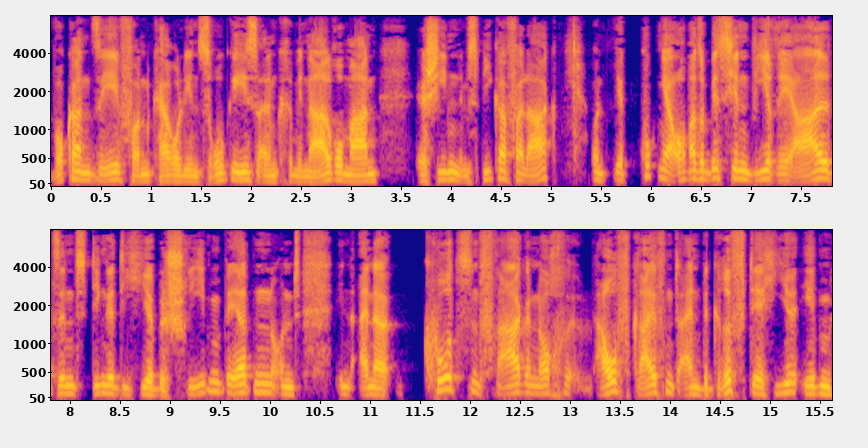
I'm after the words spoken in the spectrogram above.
Wockernsee von Caroline Srugis, einem Kriminalroman, erschienen im Speaker Verlag. Und wir gucken ja auch mal so ein bisschen, wie real sind Dinge, die hier beschrieben werden. Und in einer kurzen Frage noch aufgreifend ein Begriff, der hier eben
